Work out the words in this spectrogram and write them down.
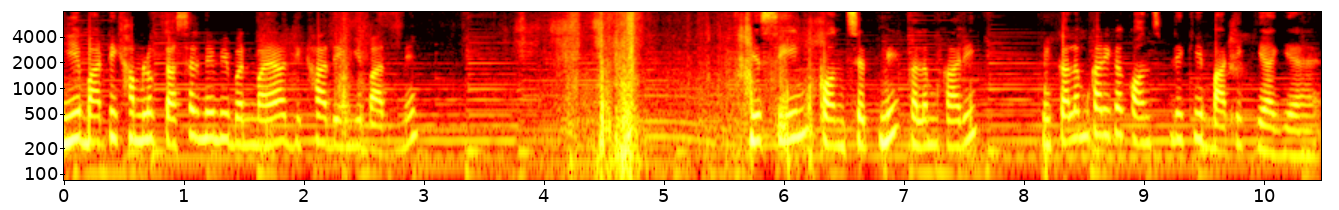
ये बाटिक हम लोग तसर में भी बनवाया दिखा देंगे बाद में ये सेम कॉन्सेप्ट में कलमकारी ये कलमकारी का कॉन्सेप्ट लेके बाटिक किया गया है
